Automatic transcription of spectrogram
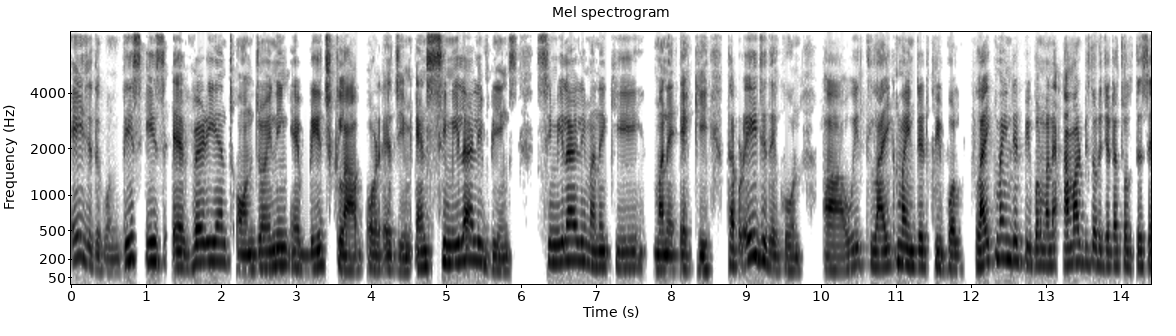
এই যে দেখুন this is a variant on joining a bridge club or a gym and similarly brings similarly মানে কি? মানে একই। তারপর এই যে দেখুন with like minded people like minded people মানে আমার ভিতরে যেটা চলতেছে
